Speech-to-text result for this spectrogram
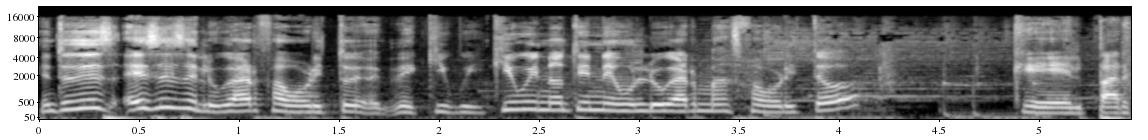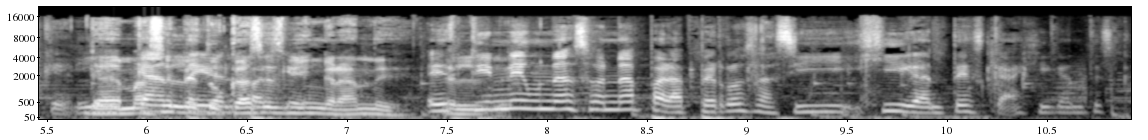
Entonces, ese es el lugar favorito de, de Kiwi. Kiwi no tiene un lugar más favorito que el parque. Y además el de tu casa es bien grande. Es- El- Tiene una zona para perros así gigantesca, gigantesca.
